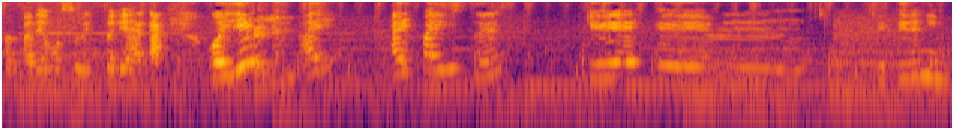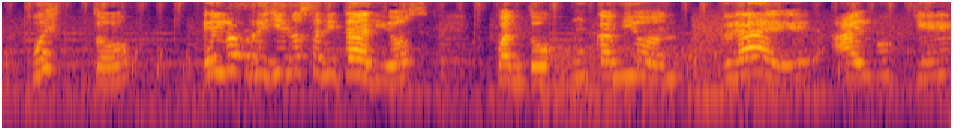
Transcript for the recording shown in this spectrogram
contaremos sus historias acá. Oye, hay, hay países que, em, que tienen impuesto en los rellenos sanitarios cuando un camión trae algo que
